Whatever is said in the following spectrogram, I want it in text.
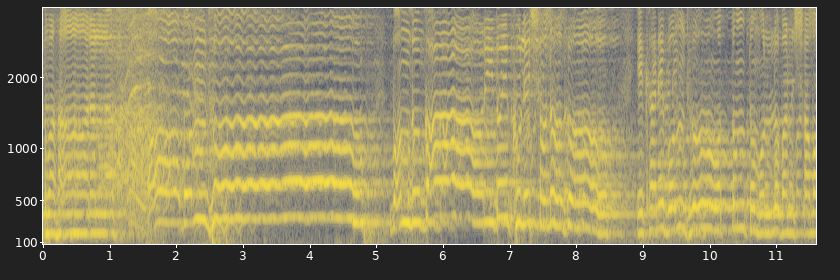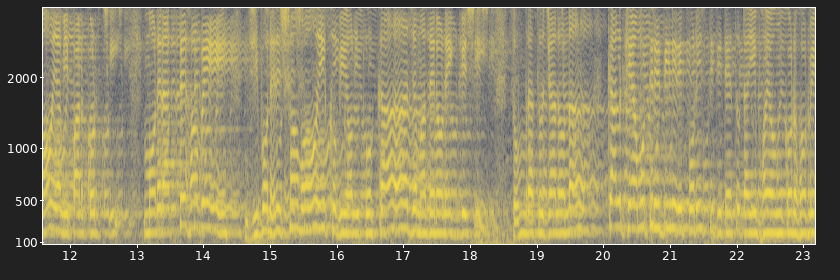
সুবহানাল্লাহ। ও বন্ধু বন্ধু গো হৃদয় খুলে শোনো গো। এখানে বন্ধু, অত্যন্ত মূল্যবান সময় আমি পার করছি। মনে রাখতে হবে, জীবনের সময় খুবই অল্প কাজ আমাদের অনেক বেশি। তোমরা তো জানো না কালকে আমাদের দিনের পরিস্থিতিটা এতটাই ভয়ঙ্কর হবে,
